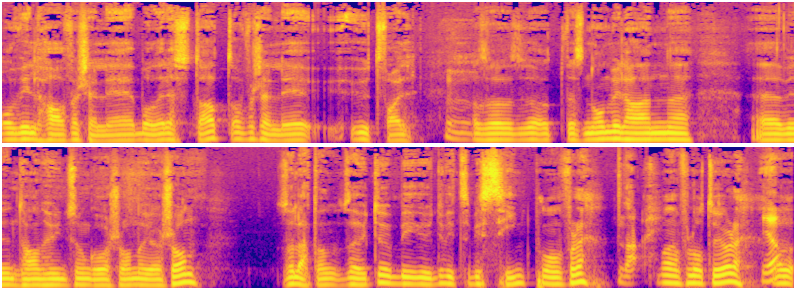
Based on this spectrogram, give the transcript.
og vil ha forskjellige både resultat og forskjellige utfall. Altså, at hvis noen vil ha, en, eh, vil ha en hund som går sånn og gjør sånn, så, lett han, så er det er jo ikke vits å bli sint på noen for det. Nei. Må får få lov til å gjøre det. Ja. Og,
